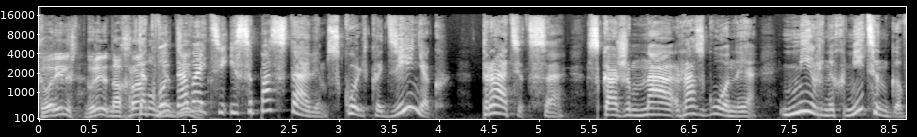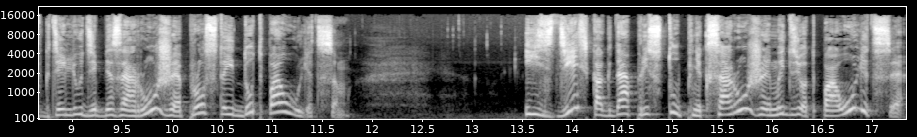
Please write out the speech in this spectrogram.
Говорили, говорили на охрану Так вот нет давайте денег. и сопоставим, сколько денег тратится, скажем, на разгоны мирных митингов, где люди без оружия просто идут по улицам. И здесь, когда преступник с оружием идет по улице,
